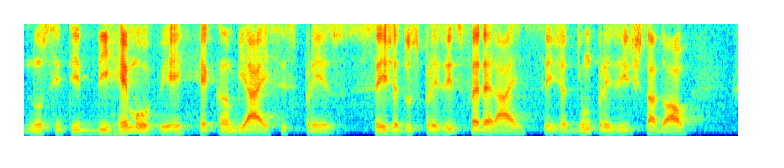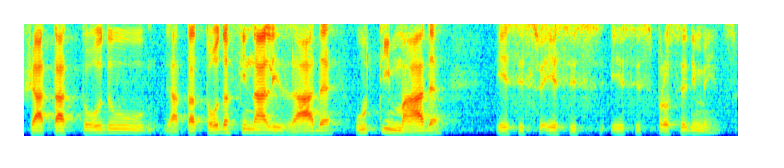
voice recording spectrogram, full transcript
no sentido de remover, recambiar esses presos, seja dos presídios federais, seja de um presídio estadual, já está todo, já está toda finalizada, ultimada esses, esses, esses procedimentos.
